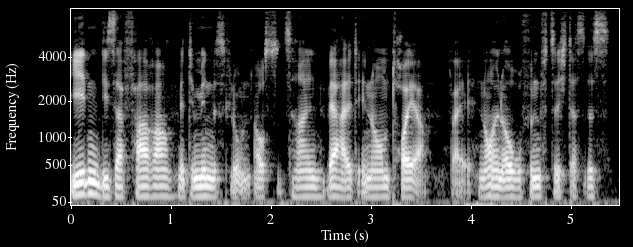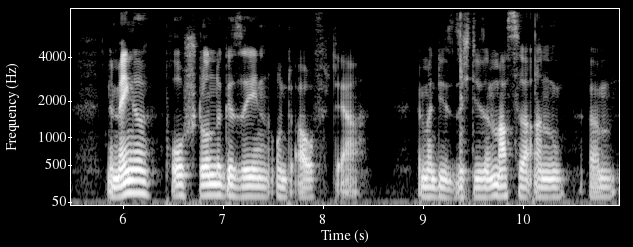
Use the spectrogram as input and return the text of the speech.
Jeden dieser Fahrer mit dem Mindestlohn auszuzahlen, wäre halt enorm teuer, weil 9,50 Euro, das ist eine Menge pro Stunde gesehen und auf der, wenn man die, sich diese Masse an ähm,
